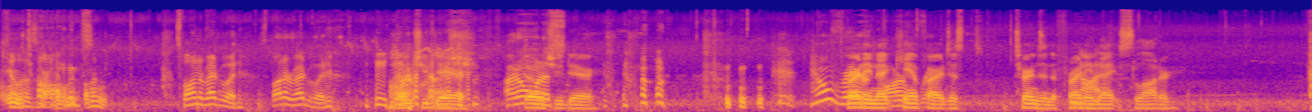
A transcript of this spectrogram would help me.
Kill Ooh, us all. Spawn a redwood. Spawn a redwood. Don't you dare! I don't, Don't want you dare! How rare Friday night are campfire red- just turns into Friday Not. night slaughter.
